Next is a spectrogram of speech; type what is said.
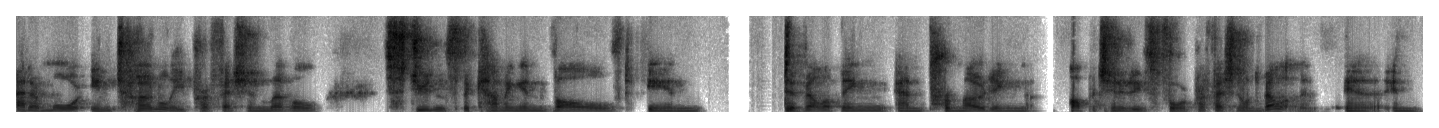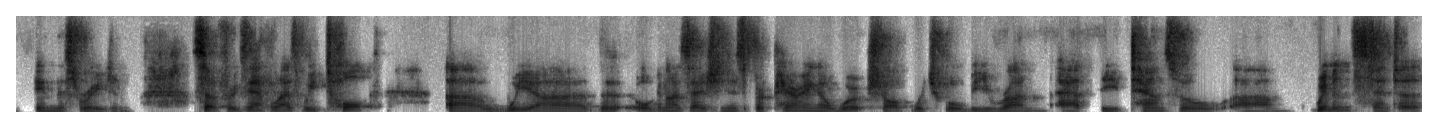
at a more internally profession level, students becoming involved in developing and promoting opportunities for professional development in, in, in this region. So, for example, as we talk, uh, we are the organization is preparing a workshop which will be run at the Townsville um, Women's Center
